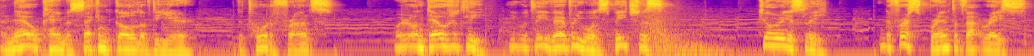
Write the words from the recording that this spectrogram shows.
And now came a second goal of the year, the Tour de France, where undoubtedly he would leave everyone speechless. Curiously, in the first sprint of that race,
